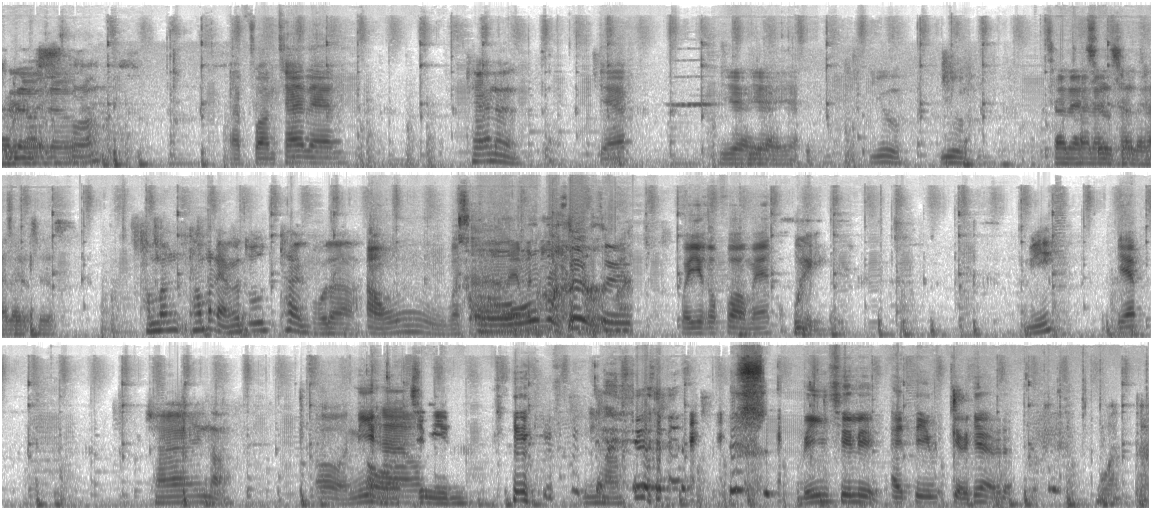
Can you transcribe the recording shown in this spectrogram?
Hello. Hello. I'm from Thailand. Thailand. Yep. Yeah, yeah, yeah. You. You. Thailand, Thailand, Thailand, Thailand. 他们他们两个都是泰国的。 เอ้าภาษาอะไรมันวายุกระป๋องไหม Me. Yep. China. โอ้นี่ฮาว จีน 你好。 บิงชิลิไอติมเกี่ยวเหี้ยเลย What the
